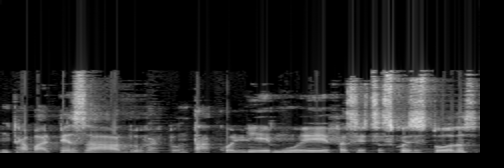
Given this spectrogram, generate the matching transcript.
um trabalho pesado, vai plantar, colher, moer, fazer essas coisas todas.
